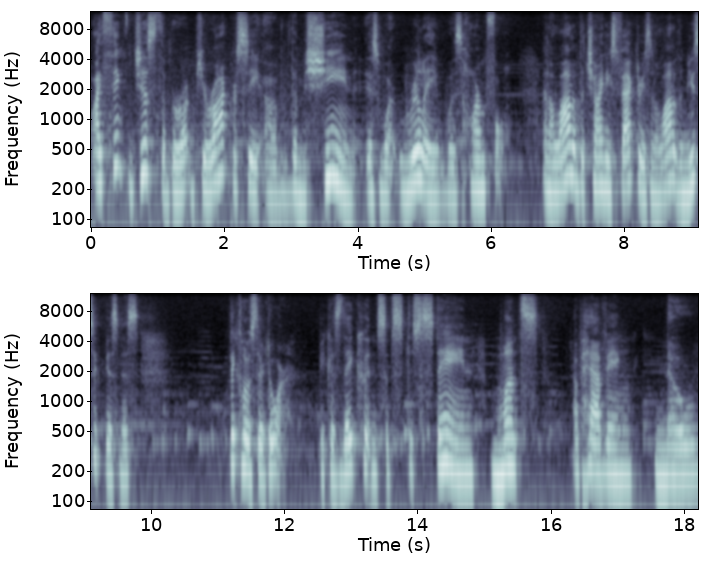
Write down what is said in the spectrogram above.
I think just the bureaucracy of the machine is what really was harmful. And a lot of the Chinese factories and a lot of the music business, they closed their door because they couldn't sustain months of having no,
